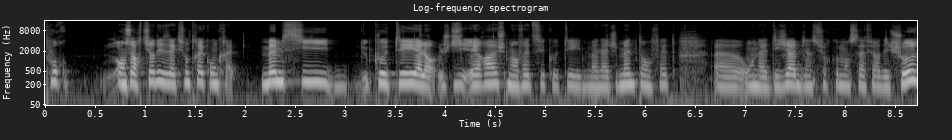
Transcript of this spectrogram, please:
pour en sortir des actions très concrètes. Même si côté, alors je dis RH, mais en fait c'est côté management en fait, euh, on a déjà bien sûr commencé à faire des choses.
